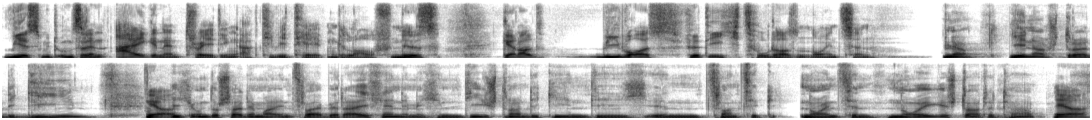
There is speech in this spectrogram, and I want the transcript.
wie es mit unseren eigenen Trading-Aktivitäten gelaufen ist. Gerald, wie war es für dich 2019? Ja, je nach Strategie. Ja. Ich unterscheide mal in zwei Bereiche, nämlich in die Strategien, die ich in 2019 neu gestartet habe. Ja.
